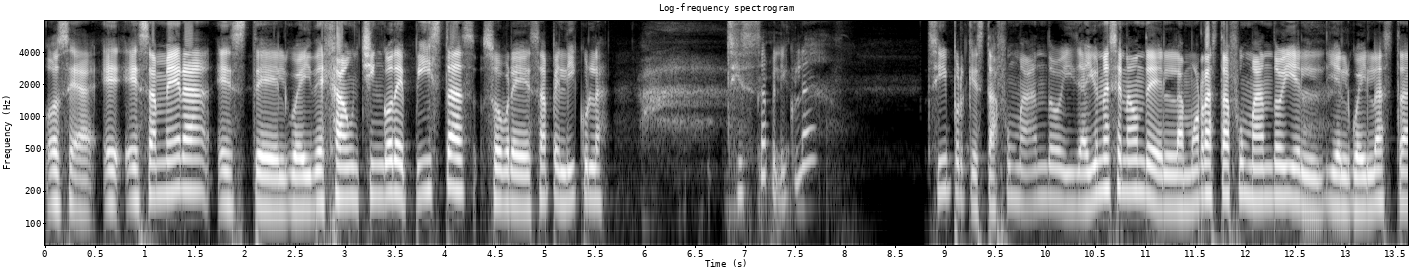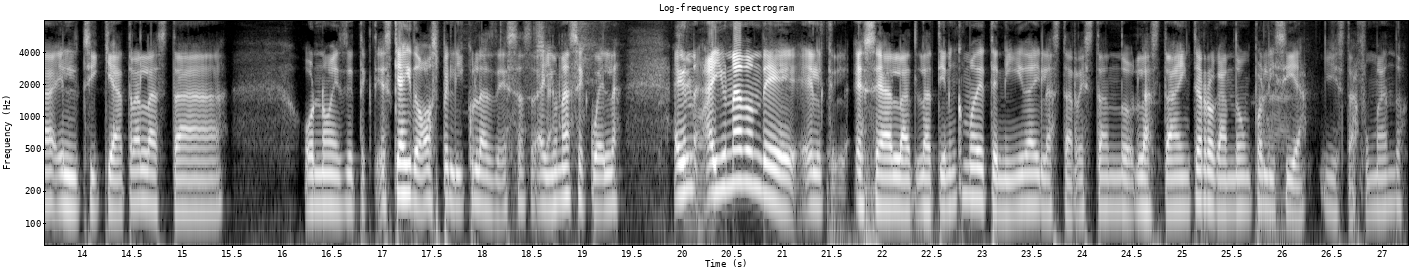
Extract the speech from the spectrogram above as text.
O sea, e- esa mera, este, el güey deja un chingo de pistas sobre esa película. ¿Sí es esa película? Sí, porque está fumando y hay una escena donde la morra está fumando y el, y el güey la está, el psiquiatra la está, o no es detective. Es que hay dos películas de esas, hay una secuela. Hay, Sí, una, bueno. hay una donde el, o sea, la, la tienen como detenida y la está arrestando, la está interrogando un policía y está fumando.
